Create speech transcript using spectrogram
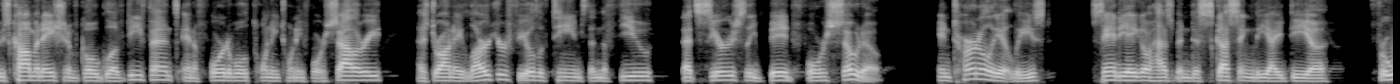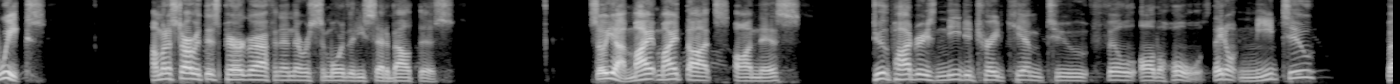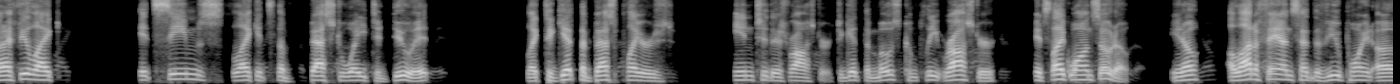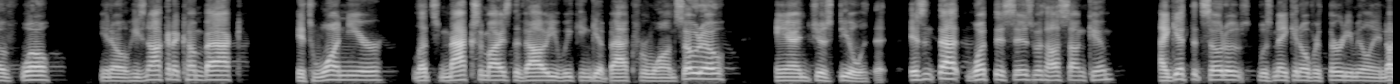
whose combination of gold glove defense and affordable 2024 salary has drawn a larger field of teams than the few that seriously bid for Soto. Internally, at least, San Diego has been discussing the idea for weeks. I'm going to start with this paragraph, and then there was some more that he said about this. So, yeah, my, my thoughts on this do the Padres need to trade Kim to fill all the holes? They don't need to, but I feel like it seems like it's the best way to do it. Like to get the best players into this roster, to get the most complete roster. It's like Juan Soto. You know, a lot of fans had the viewpoint of, well, you know, he's not going to come back. It's one year. Let's maximize the value we can get back for Juan Soto and just deal with it. Isn't that what this is with Ha-Seong Kim? I get that Soto was making over $30 million,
